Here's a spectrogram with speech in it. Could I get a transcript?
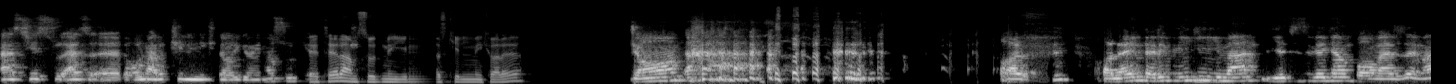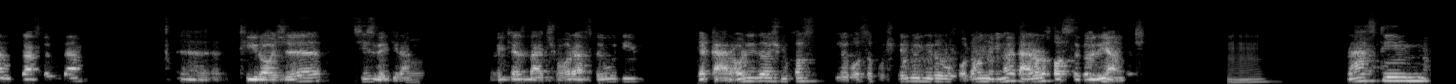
از چیز سود از به قول معروف کلینیک داری و اینها سود تتر هم سود می‌گیری از کلینیک آره جان. حالا این داری میگی من یه چیزی بگم با مزه من رفته بودم تیراژه چیز بگیرم. یکی از بچه ها رفته بودیم یه قراری داشت می‌خواست لباس خوشگل بگیره و فلان و اینا. قرار خواستگاری هم داشت. رفتیم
